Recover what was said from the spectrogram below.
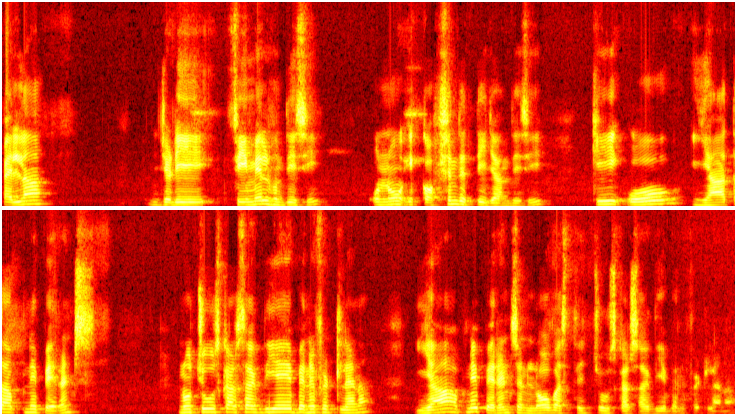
ਪਹਿਲਾਂ ਜਿਹੜੀ ਫੀਮੇਲ ਹੁੰਦੀ ਸੀ, ਉਹਨੂੰ ਇੱਕ ਆਪਸ਼ਨ ਦਿੱਤੀ ਜਾਂਦੀ ਸੀ ਕਿ ਉਹ ਜਾਂ ਤਾਂ ਆਪਣੇ ਪੇਰੈਂਟਸ ਨੂੰ ਚੂਜ਼ ਕਰ ਸਕਦੀ ਹੈ, ਇਹ ਬੈਨੀਫਿਟ ਲੈਣਾ ਜਾਂ ਆਪਣੇ ਪੇਰੈਂਟਸ ਇਨ ਲਾਅ ਵਾਸਤੇ ਚੂਜ਼ ਕਰ ਸਕਦੀ ਹੈ ਬੈਨੀਫਿਟ ਲੈਣਾ।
